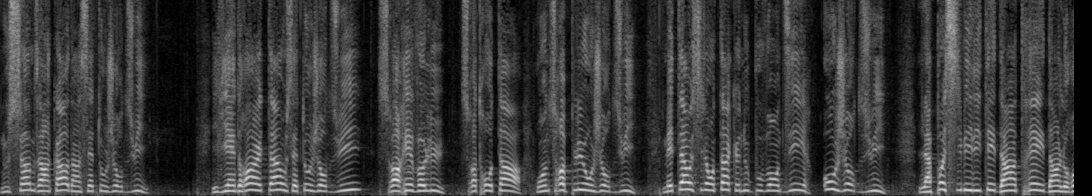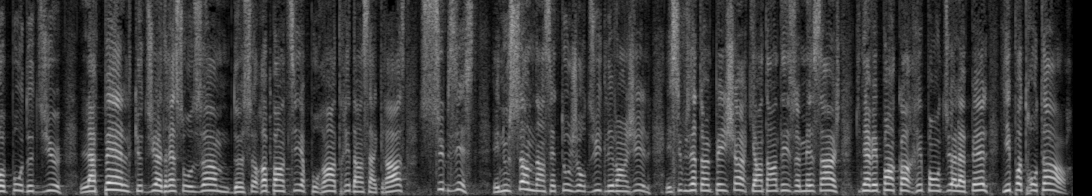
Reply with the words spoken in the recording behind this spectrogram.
Nous sommes encore dans cet aujourd'hui. Il viendra un temps où cet aujourd'hui sera révolu, sera trop tard, où on ne sera plus aujourd'hui. Mais tant aussi longtemps que nous pouvons dire aujourd'hui, la possibilité d'entrer dans le repos de Dieu, l'appel que Dieu adresse aux hommes de se repentir pour entrer dans sa grâce, subsiste. Et nous sommes dans cet aujourd'hui de l'Évangile. Et si vous êtes un pécheur qui entendez ce message, qui n'avait pas encore répondu à l'appel, il n'est pas trop tard.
